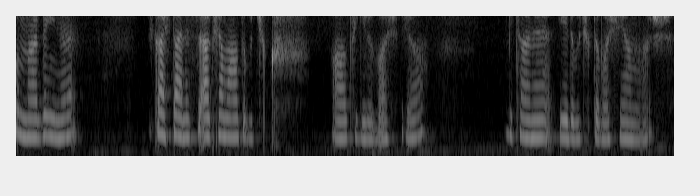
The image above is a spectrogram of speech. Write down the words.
Bunlar da yine birkaç tanesi akşam 6.30 6 gibi başlıyor. Bir tane 7.30'da başlayan var.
